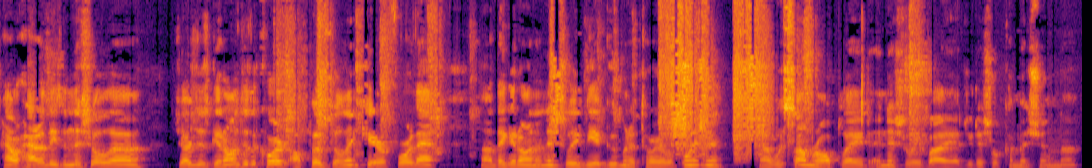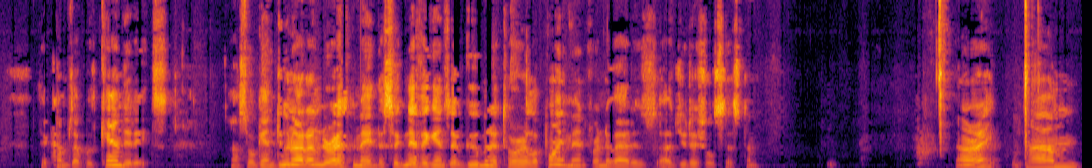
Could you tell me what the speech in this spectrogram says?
How, how do these initial uh, judges get onto the court? I'll post a link here for that. Uh, they get on initially via gubernatorial appointment uh, with some role played initially by a judicial commission uh, that comes up with candidates. Uh, so again, do not underestimate the significance of gubernatorial appointment for Nevada's uh, judicial system. All right. Um,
